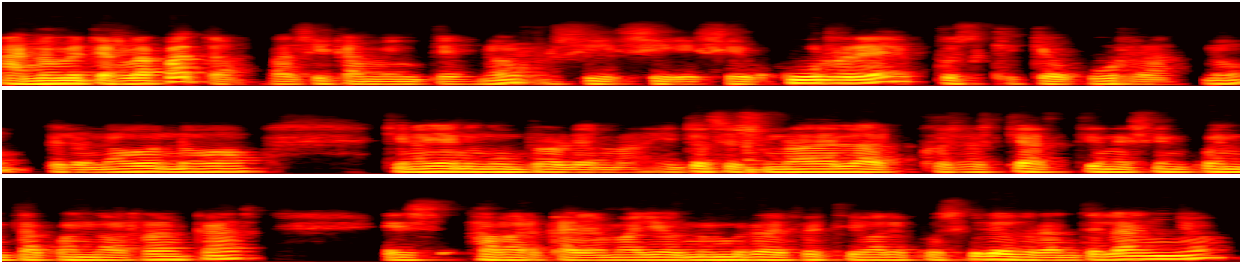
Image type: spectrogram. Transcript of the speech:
no meter la pata, básicamente, ¿no? si, si, si, ocurre, pues que, que, ocurra, ¿no? Pero no, que no haya ningún problema. Entonces, una de las cosas que tienes en cuenta cuando arrancas es abarcar el mayor número de festivales posible durante el año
